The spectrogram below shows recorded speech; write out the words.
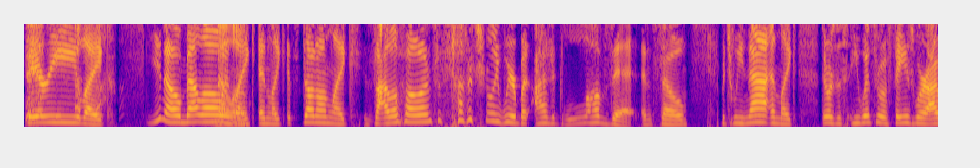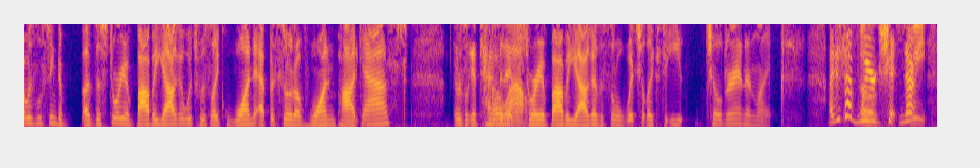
very like you know mellow, and like and like it's done on like xylophones and stuff. It's really weird, but Isaac loves it, and so between that and like there was this, he went through a phase where I was listening to uh, the story of Baba Yaga, which was like one episode of one podcast. It was like a ten minute wow. story of Baba Yaga, this little witch that likes to eat children, and like I just have weird Oh, shit. No- Sweet.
